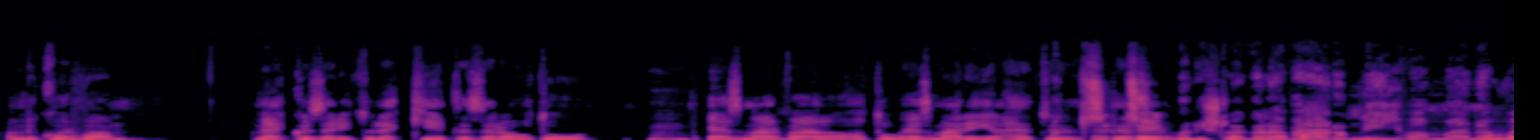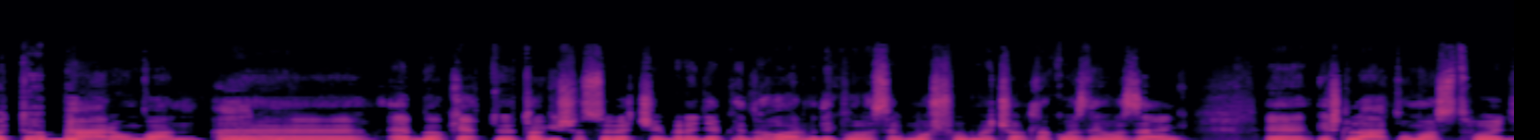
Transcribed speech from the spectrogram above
amikor van megközelítőleg 2000 autó, Uh-huh. Ez már vállalható, ez már élhető. Hát, Tehát cégből is legalább három-négy van már, nem? Vagy több? Három van. Három. Ebből kettő tag is a szövetségben, egyébként a harmadik valószínűleg most fog majd csatlakozni hozzánk. És látom azt, hogy,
